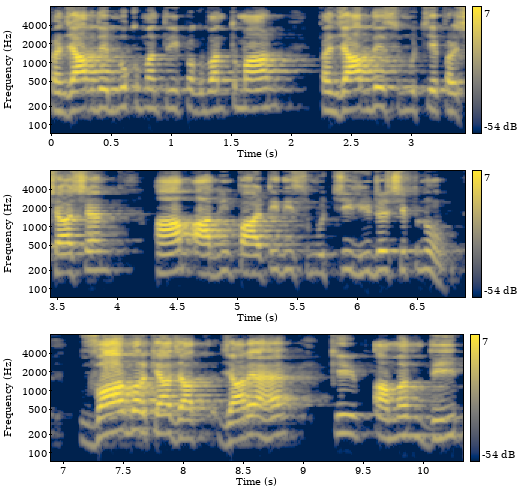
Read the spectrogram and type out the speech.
ਪੰਜਾਬ ਦੇ ਮੁੱਖ ਮੰਤਰੀ ਭਗਵੰਤ ਮਾਨ, ਪੰਜਾਬ ਦੇ ਸਮੁੱਚੇ ਪ੍ਰਸ਼ਾਸਨ, ਆਮ ਆਦਮੀ ਪਾਰਟੀ ਦੀ ਸਮੁੱਚੀ ਲੀਡਰਸ਼ਿਪ ਨੂੰ ਵਾਰ-ਵਾਰ ਕਿਹਾ ਜਾ ਜਾ ਰਿਹਾ ਹੈ ਕਿ ਅਮਨਦੀਪ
